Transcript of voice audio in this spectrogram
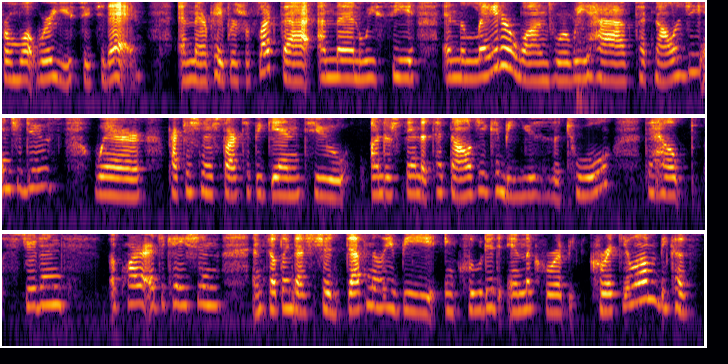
from what we're used to today. And their papers reflect that. And then we see in the later ones where we have technology introduced, where practitioners start to begin to understand that technology can be used as a tool to help students acquire education and something that should definitely be included in the curriculum because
